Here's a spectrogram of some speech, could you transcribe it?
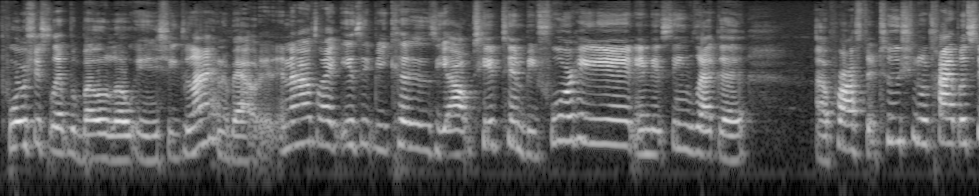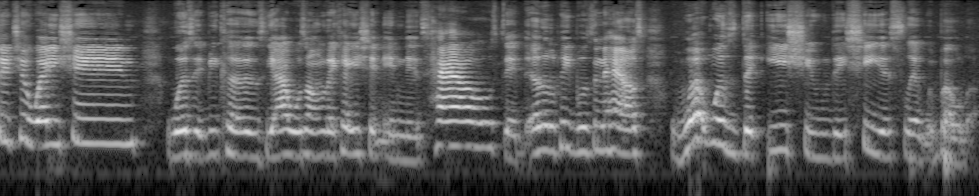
Portia slept with Bolo and she's lying about it. And I was like, is it because y'all tipped him beforehand and it seems like a a prostitutional type of situation? Was it because y'all was on vacation in this house, that other people was in the house? What was the issue that she had slept with Bolo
